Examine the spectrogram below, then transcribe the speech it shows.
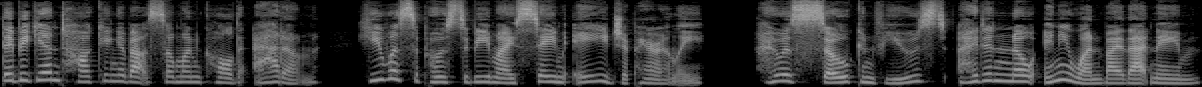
They began talking about someone called Adam. He was supposed to be my same age, apparently. I was so confused, I didn't know anyone by that name.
